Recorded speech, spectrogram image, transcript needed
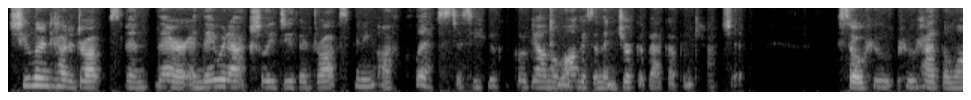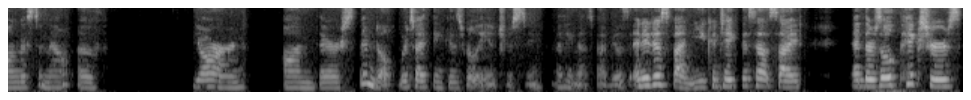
She learned how to drop spin there, and they would actually do their drop spinning off cliffs to see who could go down the longest and then jerk it back up and catch it. So who who had the longest amount of yarn on their spindle, which I think is really interesting. I think that's fabulous. And it is fun. You can take this outside, and there's old pictures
